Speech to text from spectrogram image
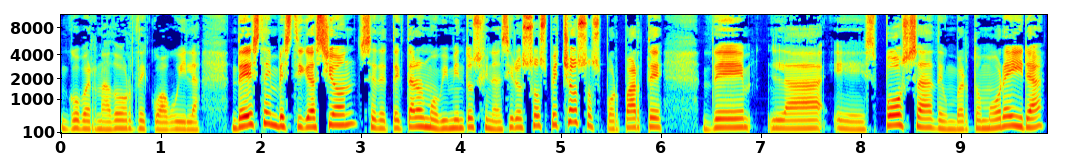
gobernador de Coahuila. De esta investigación se detectaron movimientos financieros sospechosos por parte de la esposa de Humberto Moreira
